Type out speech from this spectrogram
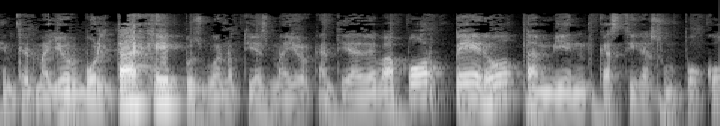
entre mayor voltaje, pues bueno, tienes mayor cantidad de vapor, pero también castigas un poco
